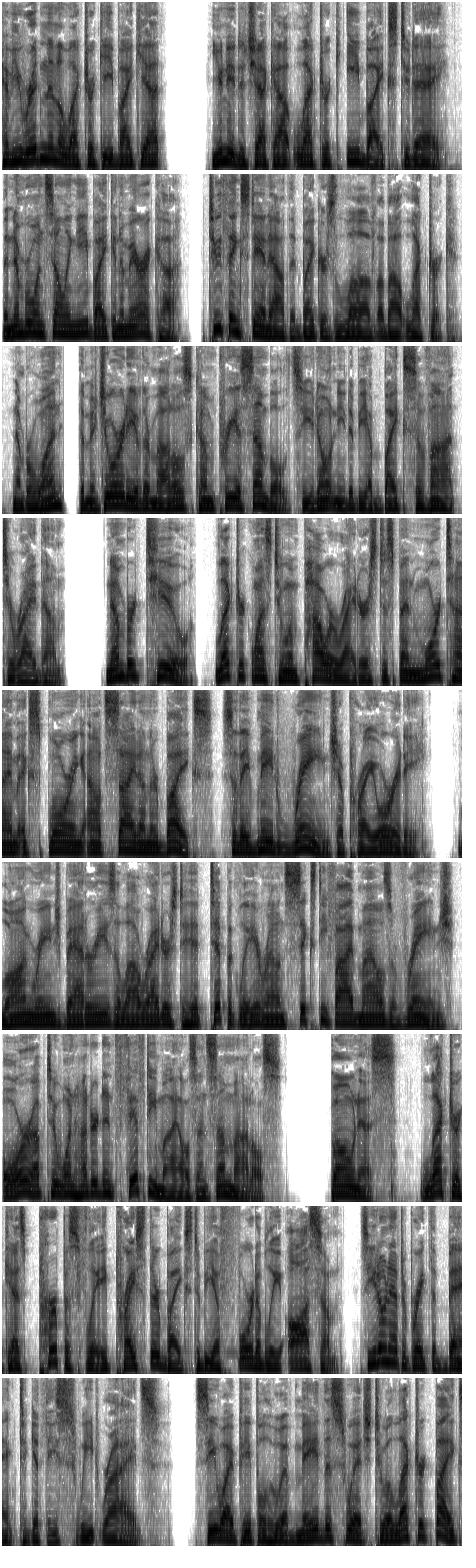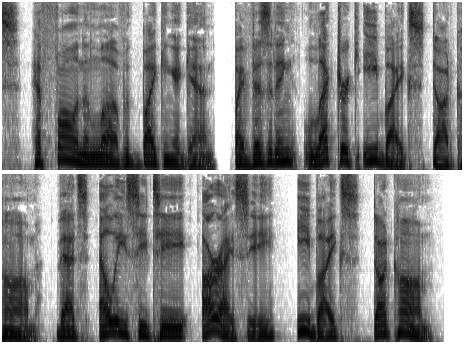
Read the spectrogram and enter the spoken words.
Have you ridden an electric e-bike yet? You need to check out Lectric E-Bikes today, the number one selling e-bike in America. Two things stand out that bikers love about Lectric. Number one, the majority of their models come pre-assembled, so you don't need to be a bike savant to ride them. Number two, Lectric wants to empower riders to spend more time exploring outside on their bikes, so they've made range a priority. Long range batteries allow riders to hit typically around 65 miles of range or up to 150 miles on some models. Bonus Lectric has purposefully priced their bikes to be affordably awesome, so you don't have to break the bank to get these sweet rides. See why people who have made the switch to electric bikes have fallen in love with biking again by visiting lectricebikes.com. That's L E C T R I C ebikes.com.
